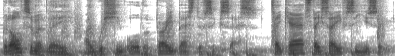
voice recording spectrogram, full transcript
But ultimately, I wish you all the very best of success. Take care, stay safe, see you soon.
